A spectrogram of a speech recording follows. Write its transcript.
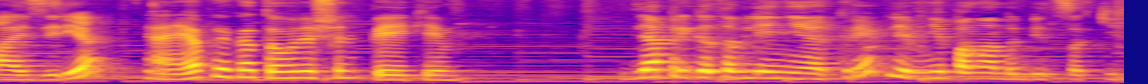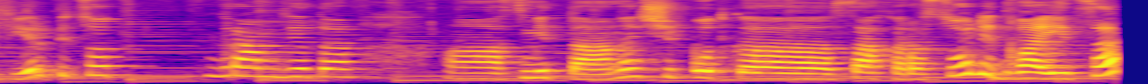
Айзере. А я приготовлю шельпеки. Для приготовления крепли мне понадобится кефир 500 грамм где-то, а, сметана, щепотка сахара, соли, 2 яйца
